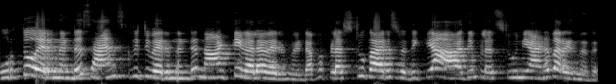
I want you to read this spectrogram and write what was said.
ഉറുദു വരുന്നുണ്ട് സാൻസ്ക്രിറ്റ് വരുന്നുണ്ട് നാട്യകല വരുന്നുണ്ട്. അപ്പൊ പ്ലസ് ടു കാര് ശ്രദ്ധിക്കുക. ആദ്യം പ്ലസ് ടുവിനെയാണ് പറയുന്നത്.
